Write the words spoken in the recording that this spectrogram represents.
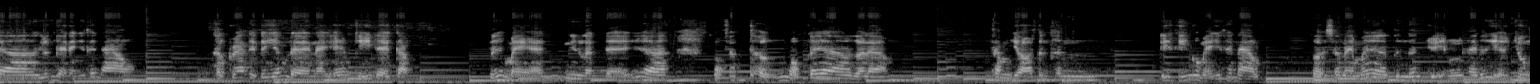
uh, vấn đề này như thế nào. Thật ra thì cái vấn đề này em chỉ đề cập với mẹ như là để uh, một phép thử một cái uh, gọi là thăm dò tình hình ý kiến của mẹ như thế nào. Rồi sau này mới uh, tính đến chuyện hai đứa vợ chung.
